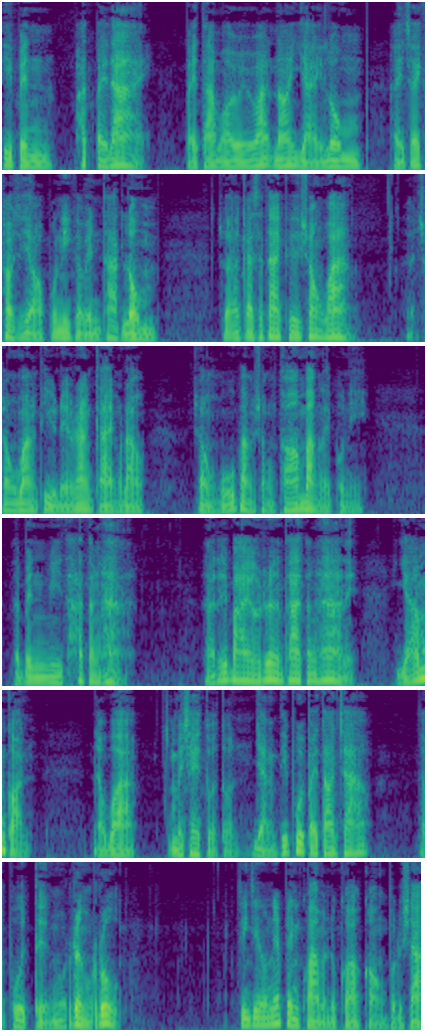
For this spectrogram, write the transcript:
ที่เป็นพัดไปได้ ไปตามอวัยวะน้อยใหญ่ลม หายใจเข้าใจออกพวกนี้ก็เป็นธาตุลม ส่วนอากาศธาตุคือช่องว่าง ช่องว่างที่อยู่ในร่างกายของเรา ช่องหูบ้างช่องท้องบ้างอะไรพวกนี้แต่เป็นมีธาตุทั้งห้าอธิบายเรื่องธาตุทั้งห้าเนี่ยย้ำก่อน นะว่าไม่ใช่ตัวตน อย่างที่พูดไปตอนเช้านะพูดถึงเรื่องรูป จริงๆ ตรงนี้เป็นความอนุเคราะห์ของพระพุทธเจ้า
